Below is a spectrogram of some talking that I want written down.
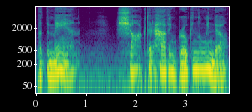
but the man, shocked at having broken the window,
